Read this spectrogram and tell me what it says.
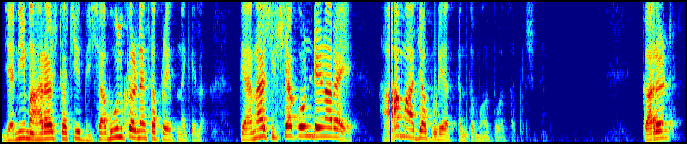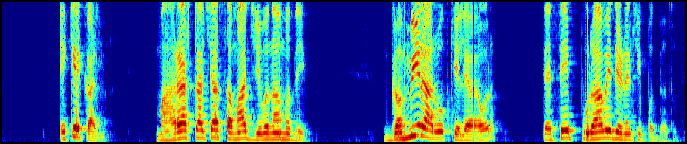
ज्यांनी महाराष्ट्राची दिशाभूल करण्याचा प्रयत्न केला त्यांना शिक्षा कोण देणार आहे हा माझ्या पुढे अत्यंत महत्त्वाचा प्रश्न आहे. कारण एकेकाळी महाराष्ट्राच्या समाज जीवनामध्ये गंभीर आरोप केल्यावर त्याचे पुरावे देण्याची पद्धत होती.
